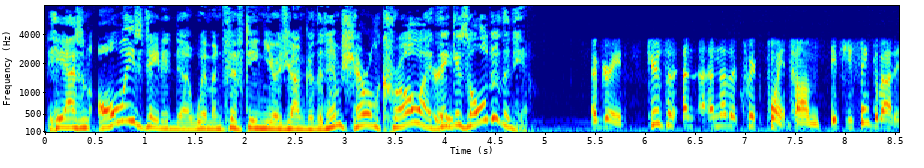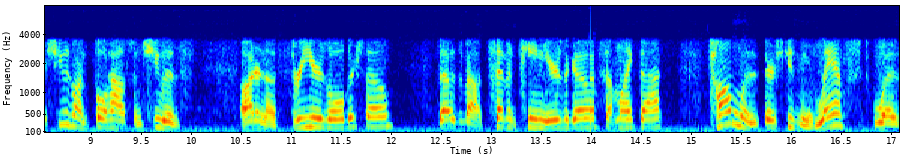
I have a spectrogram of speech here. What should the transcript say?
he hasn't always dated uh, women 15 years younger than him. Sheryl Crow, I think, is older than him. Agreed. Here's a, an, another quick point, Tom. If you think about it, she was on Full House when she was, I don't know, three years old or so. That was about 17 years ago, something like that. Tom was, or excuse me, Lance was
